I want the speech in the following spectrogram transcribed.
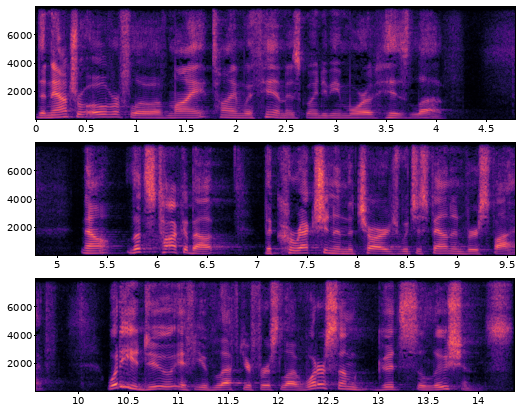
the natural overflow of my time with Him is going to be more of His love. Now, let's talk about the correction in the charge, which is found in verse 5. What do you do if you've left your first love? What are some good solutions?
